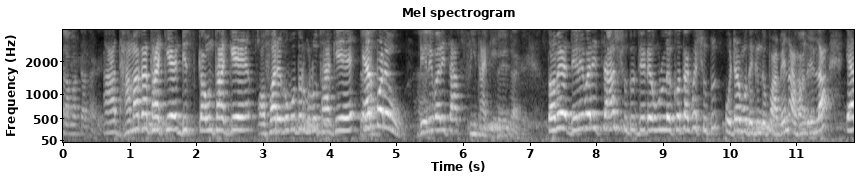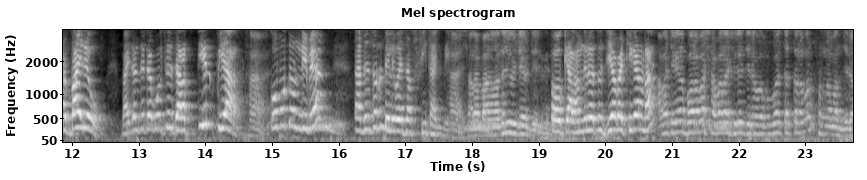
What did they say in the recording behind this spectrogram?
ধামাকা থাকে। আহ, ধামাকা থাকে ডিসকাউন্ট থাকে অফারে কবুতরগুলো থাকে। এরপরেও ডেলিভারি চার্জ ফ্রি থাকে। ফ্রি থাকে। তবে ডেলিভারি চার্জ শুধু যেটা উল্লেখ থাকবে শুধু ওইটার মধ্যে কিন্তু পাবেন আলহামদুলিল্লাহ। এর বাইরেও ভাইজান যেটা বলছে যারা তিন পিয়ার হ্যাঁ। কবুতর নিবে তাদের জন্য ডেলিভারি চার্জ ফ্রি থাকবে। হ্যাঁ সারা বাংলাদেশ ওই ডেলিভারি ওকে আলহামদুলিল্লাহ। তো জিয়া ভাই ঠিকানা না আমার ঠিকানা বরাবর সাবার আসলে জিরো বাবুয়া চারতলা আমার phone number zero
